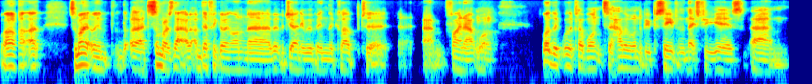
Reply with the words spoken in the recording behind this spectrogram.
Well, I, so my, I mean, uh, to summarize that, I'm definitely going on uh, a bit of a journey within the club to uh, um, find out what mm-hmm. what the what the club wants, how they want to be perceived for the next few years. Um,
